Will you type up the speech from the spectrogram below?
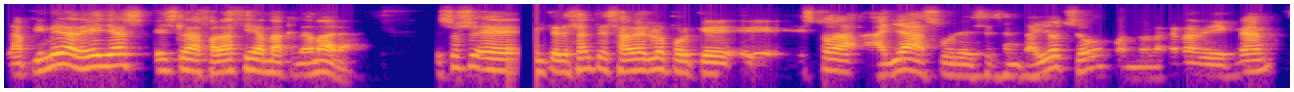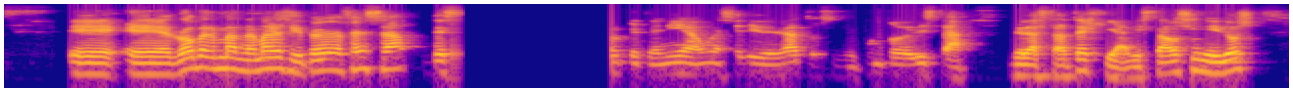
La primera de ellas es la falacia McNamara. Eso es eh, interesante saberlo porque eh, esto allá sobre el 68, cuando la guerra de Vietnam, eh, Robert McNamara, el secretario de Defensa, que tenía una serie de datos desde el punto de vista de la estrategia de Estados Unidos,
